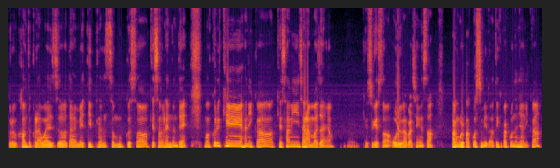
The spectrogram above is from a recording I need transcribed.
그리고 counter clockwise 다음에 difference 묶어서 계산을 했는데 뭐 그렇게 하니까 계산이 잘 안 맞아요. 어, 계속해서 오류가 발생해서 방법을 바꿨습니다. 어떻게 바꿨느냐니까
